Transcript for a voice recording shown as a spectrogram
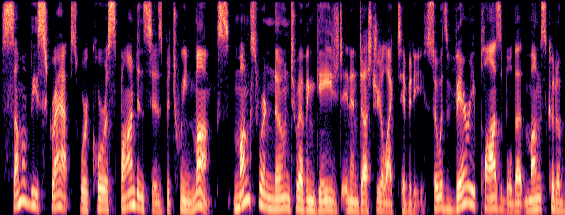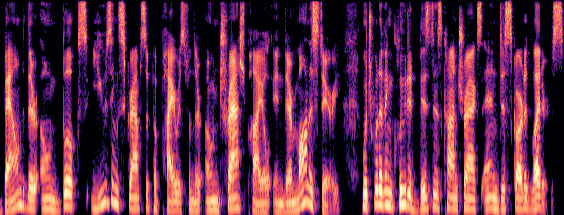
some of these scraps were correspondences between monks. Monks were known to have engaged in industrial activity, so it's very plausible that monks could have bound their own books using scraps of papyrus from their own trash pile in their monastery, which would have included business contracts and discarded letters.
